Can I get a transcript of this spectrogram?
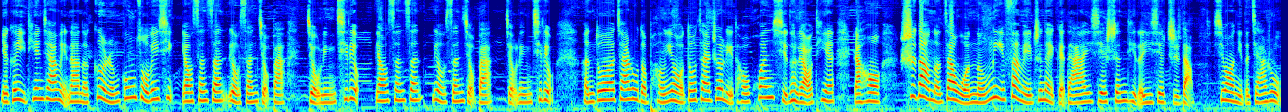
也可以添加伟娜的个人工作微信：幺三三六三九八九零七六，幺三三六三九八九零七六。很多加入的朋友都在这里头欢喜的聊天，然后适当的在我能力范围之内给大家一些身体的一些指导。希望你的加入。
